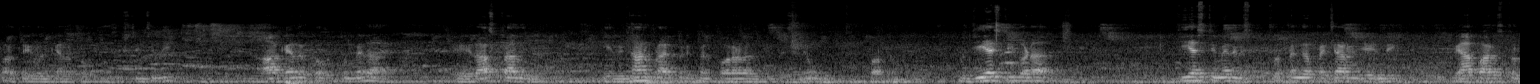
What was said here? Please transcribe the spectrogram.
కొరత ఈరోజు కేంద్ర ప్రభుత్వం సృష్టించింది. ఆ కేంద్ర ప్రభుత్వం మీద ఈ రాష్ట్రాలు ఈ విధాన ప్రాతిపదిక మీద పోరాడాలని చెప్పేసి మేము కోరుతున్నాం ఇప్పుడు జిఎస్టీ కూడా జిఎస్టీ మీద విస్తృతంగా ప్రచారం చేయండి వ్యాపారస్తుల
